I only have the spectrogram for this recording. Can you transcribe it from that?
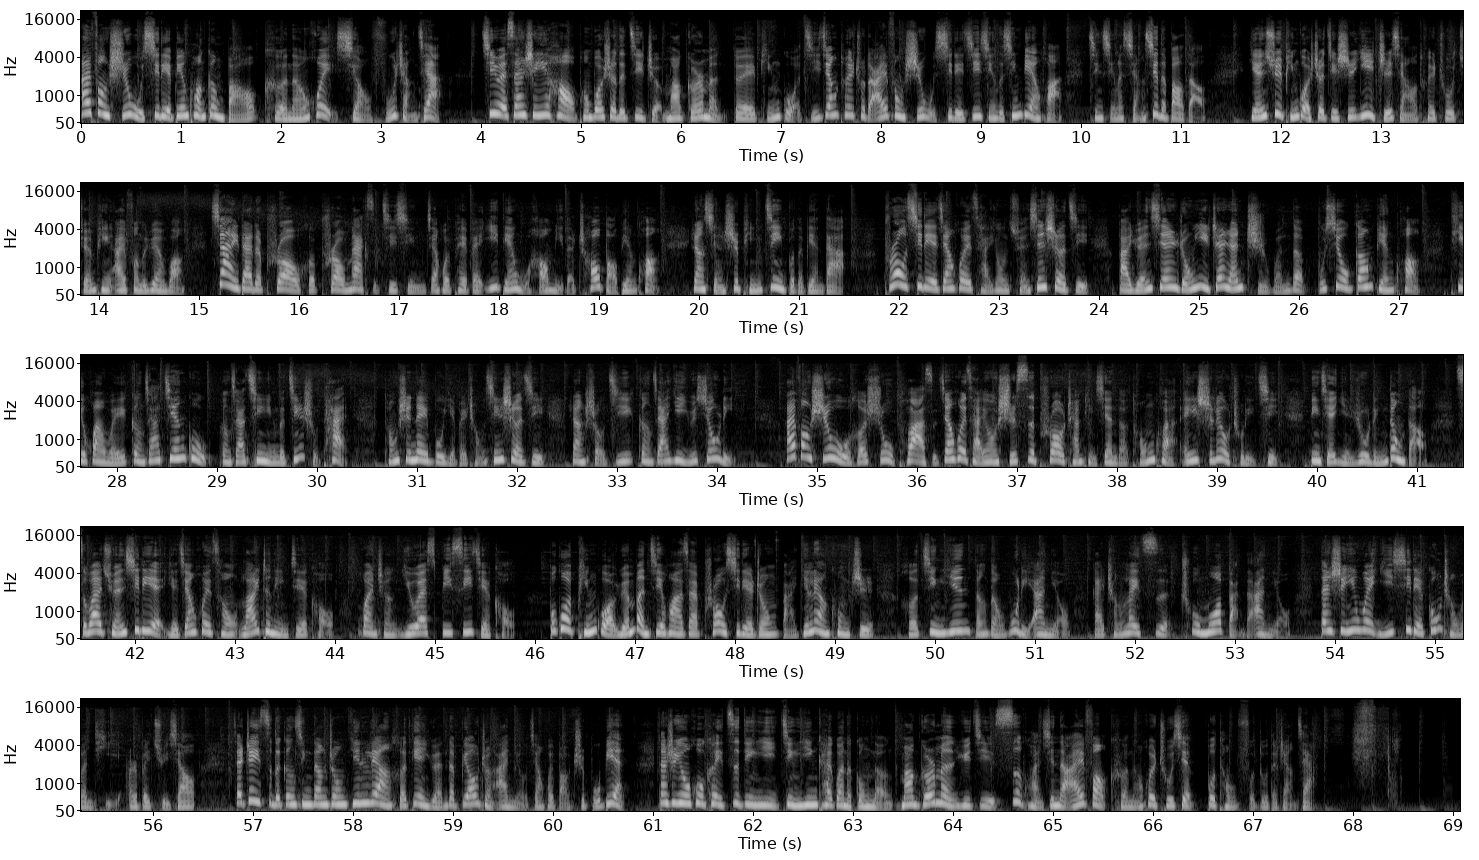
iPhone 十五系列边框更薄，可能会小幅涨价。七月三十一号，彭博社的记者 Mark Gurman 对苹果即将推出的 iPhone 十五系列机型的新变化进行了详细的报道，延续苹果设计师一直想要推出全屏 iPhone 的愿望。下一代的 Pro 和 Pro Max 机型将会配备一点五毫米的超薄边框，让显示屏进一步的变大。Pro 系列将会采用全新设计，把原先容易沾染指纹的不锈钢边框替换为更加坚固、更加轻盈的金属钛。同时，内部也被重新设计，让手机更加易于修理。iPhone 十五和十五 Plus 将会采用十四 Pro 产品线的同款 A 十六处理器，并且引入灵动岛。此外，全系列也将会从 Lightning 接口换成 USB-C 接口。不过，苹果原本计划在 Pro 系列中把音量控制和静音等等物理按钮改成类似触摸板的按钮，但是因为一系列工程问题而被取消。在这次的更新当中，音量和电源的标准按钮将会保持不变，但是用户可以自定义静音开关的功能。Mark Gurman 预计四款新的 iPhone 可能会出现不同幅度的涨价。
